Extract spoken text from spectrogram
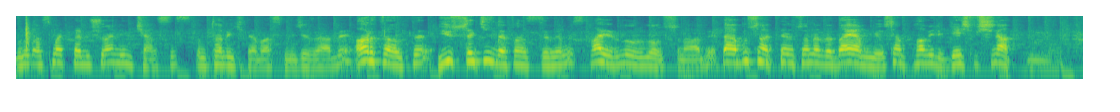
Bunu basmak tabii şu an imkansız. Bunu tabii ki de basmayacağız abi. Artı altı 108 defans sırrımız hayırlı uğurlu olsun abi. Daha bu saatten sonra da dayanmıyorsan Pavil'i geçmişine attım. ya.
